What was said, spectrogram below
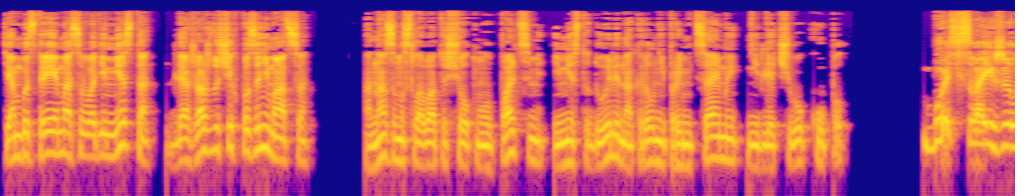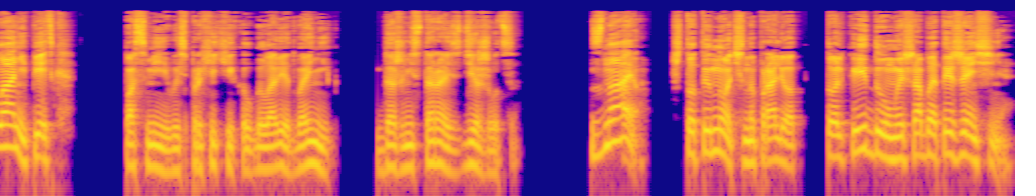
тем быстрее мы освободим место для жаждущих позаниматься. Она замысловато щелкнула пальцами и место дуэли накрыл непроницаемый ни для чего купол. «Бойся своих желаний, Петька!» Посмеиваясь, прохихикал в голове двойник, даже не стараясь сдерживаться. «Знаю, что ты ночь напролет только и думаешь об этой женщине».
